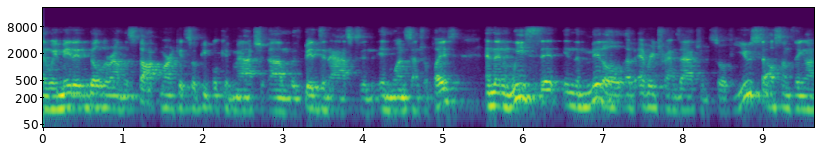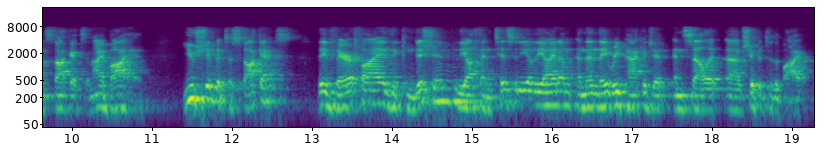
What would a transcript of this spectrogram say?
and we made it build around the stock market so people could match um, with bids and asks in, in one central place. And then we sit in the middle of every transaction. So if you sell something on StockX and I buy it, you ship it to StockX, they verify the condition, the authenticity of the item, and then they repackage it and sell it, uh, ship it to the buyer.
